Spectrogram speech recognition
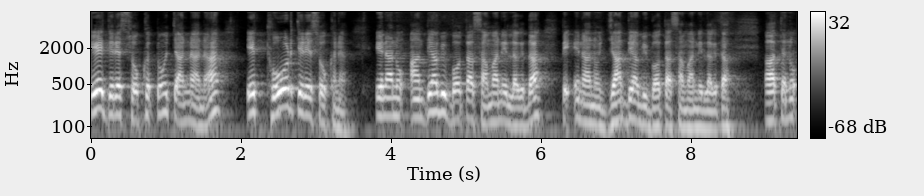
ਇਹ ਜਿਹੜੇ ਸੁੱਖ ਤੋਂ ਚਾਹਨਾ ਨਾ, ਇਹ ਥੋੜ ਚਿਰੇ ਸੁੱਖ ਨੇ। ਇਹਨਾਂ ਨੂੰ ਆਂਦਿਆਂ ਵੀ ਬਹੁਤਾ ਸਮਾਂ ਨਹੀਂ ਲੱਗਦਾ ਤੇ ਇਹਨਾਂ ਨੂੰ ਜਾਂਦਿਆਂ ਵੀ ਬਹੁਤਾ ਸਮਾਂ ਨਹੀਂ ਲੱਗਦਾ। ਆ ਤੈਨੂੰ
